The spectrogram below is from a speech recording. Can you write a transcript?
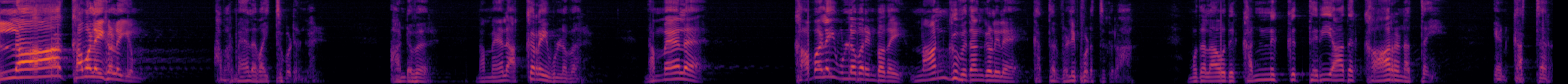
எல்லா கவலைகளையும் அவர் மேல வைத்து விடுங்கள். ஆண்டவர் நம்ம மேல அக்கறை உள்ளவர். நம்ம மேல கவலை உள்ளவர் என்பதை நான்கு விதங்களிலே கத்தர் வெளிப்படுத்துகிறார். முதலாவது கண்ணுக்கு தெரியாத காரணத்தை என் கத்தர்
